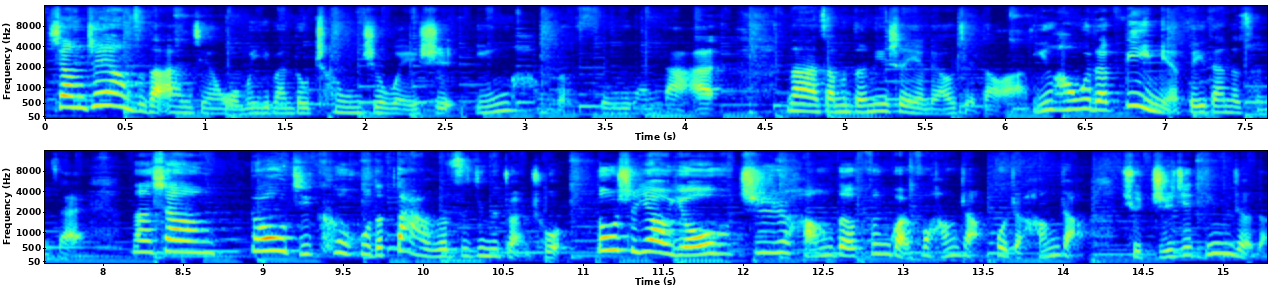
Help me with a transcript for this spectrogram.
像这样子的案件，我们一般都称之为是银行的飞单大案。那咱们德力社也了解到啊，银行为了避免飞单的存在，那像高级客户的大额资金的转出，都是要由支行的分管副行长或者行长去直接盯着的。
